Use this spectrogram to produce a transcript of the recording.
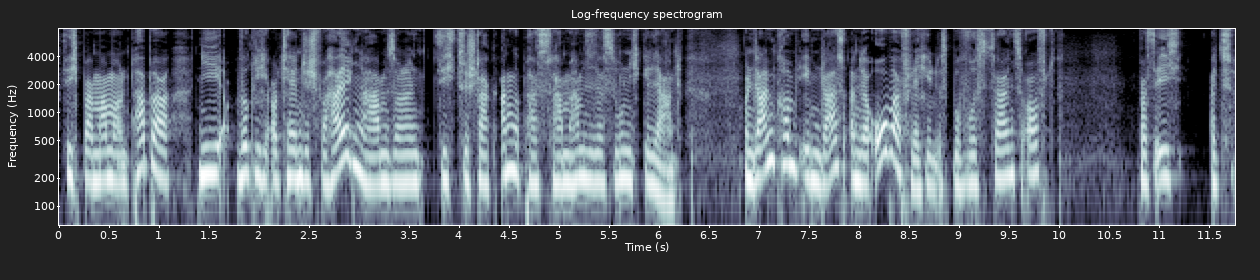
sich bei Mama und Papa nie wirklich authentisch verhalten haben, sondern sich zu stark angepasst haben, haben sie das so nicht gelernt. Und dann kommt eben das an der Oberfläche des Bewusstseins oft, was ich als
